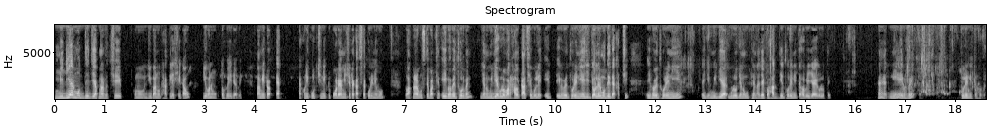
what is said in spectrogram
মিডিয়ার মধ্যে যে আপনার হচ্ছে কোনো জীবাণু থাকলে সেটাও জীবাণুমুক্ত হয়ে যাবে। তো আমি এটা এখনই করছি না, একটু পরে আমি সেটা কাজটা করে নেব। তো আপনারা বুঝতে পারছেন, এইভাবে ধরবেন, যেন মিডিয়াগুলো আবার হালকা আছে বলে এইভাবে ধরে নিয়ে যে জলের মধ্যে দেখাচ্ছি, এইভাবে ধরে নিয়ে, এই যে মিডিয়াগুলো যেন উঠে না যায়, একটু হাত দিয়ে ধরে নিতে হবে এই জায়গাগুলোতে। হ্যাঁ নিয়ে এইভাবে তুলে নিতে হবে।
